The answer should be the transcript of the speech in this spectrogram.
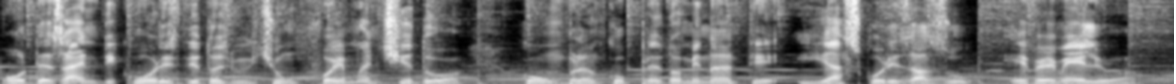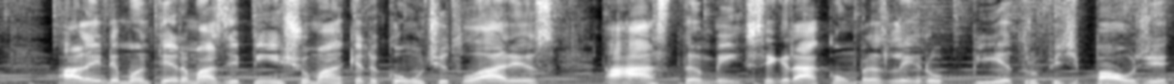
O design de cores de 2021 foi mantido, com um branco predominante e as cores azul e vermelho. Além de manter Mazepin e Schumacher como titulares, a Haas também seguirá com o brasileiro Pietro Fittipaldi,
